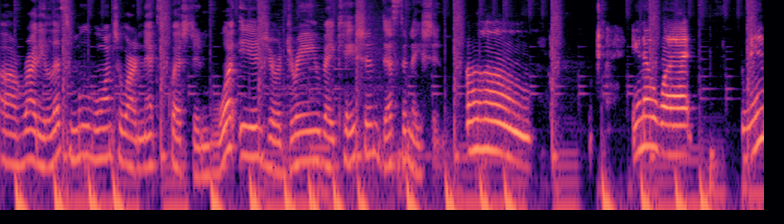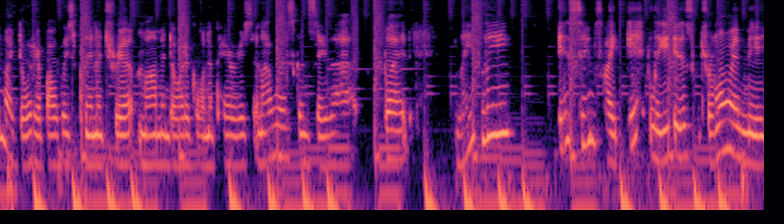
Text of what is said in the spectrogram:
All righty, let's move on to our next question. What is your dream vacation destination? Um, you know what? Me and my daughter have always planned a trip, mom and daughter going to Paris, and I was going to say that. But lately, it seems like Italy is drawing me,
